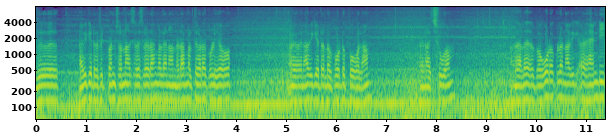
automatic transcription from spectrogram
இது நவிகேட்டர் ஃபிட் பண்ண சொன்னால் சில சில இடங்களில் நான் இடங்கள் தேடக்குள்ளேயோ நவிகேட்டரில் போட்டு போகலாம். சுகம். அதால் இப்போ ஓடக்குள்ளே நவி ஹேண்டி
